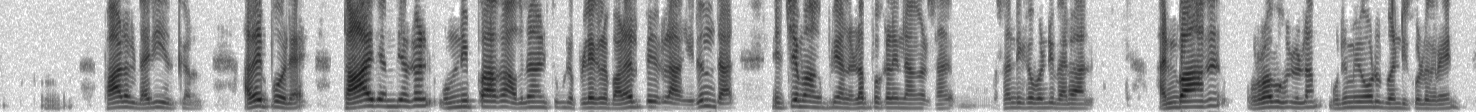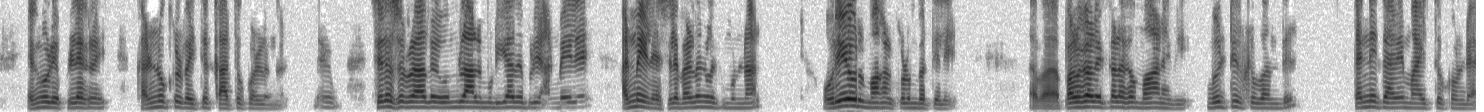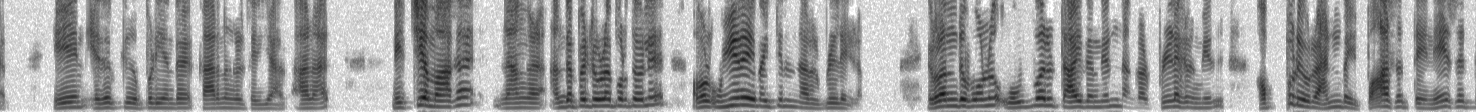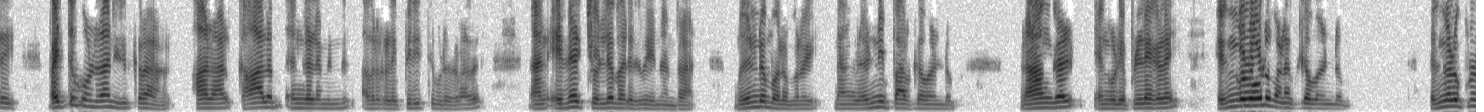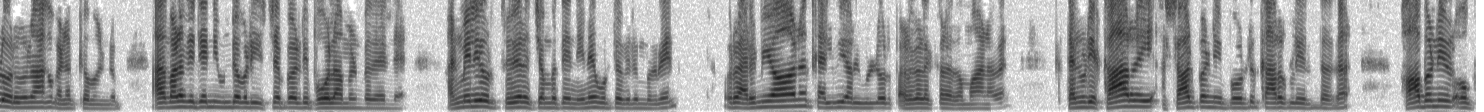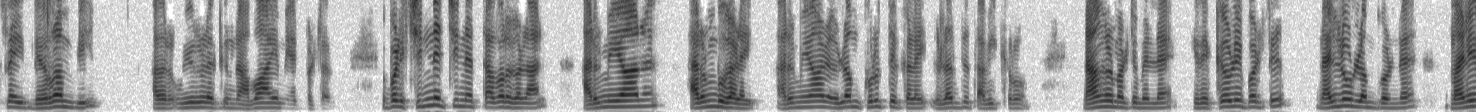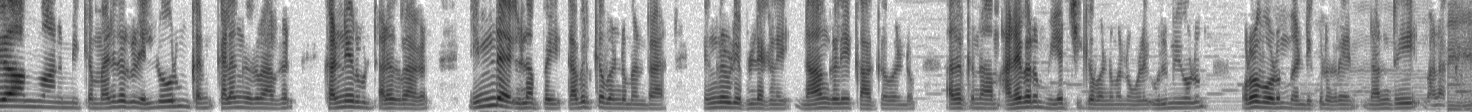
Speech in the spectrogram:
பாடல் வரி இருக்கிறது. அதே போல தாய் தந்தையர்கள் உன்னிப்பாக அவதானித்துக்கூடிய பிள்ளைகளை வளர்ப்பீர்களாக இருந்தால் நிச்சயமாக இப்படியான இழப்புகளை நாங்கள் ச- சந்திக்க வேண்டி வராது. அன்பாக உறவுகளிடம் உரிமையோடு வேண்டிக் கொள்கிறேன். எங்களுடைய பிள்ளைகளை கண்ணுக்குள் வைத்து காத்துக்கொள்ளுங்கள் சில சொல்றாரு உங்களால் முடியாது இப்படி அண்மையிலே அண்மையிலே சில வருடங்களுக்கு முன்னால் ஒரே ஒரு மகள் குடும்பத்திலே பல்கலைக்கழக மாணவி வீட்டிற்கு வந்து தன்னைத்தானே மாய்த்து கொண்டார். ஏன் எதற்கு எப்படி என்ற காரணங்கள் தெரியாது. ஆனால் நிச்சயமாக நாங்கள் அந்த பெற்றோரை பொறுத்தவரை அவள் உயிரை வைத்திருந்தார்கள் பிள்ளையிடம். இறந்து போன ஒவ்வொரு தாய் தந்தையும் தங்கள் பிள்ளைகள் மீது அப்படி ஒரு அன்பை பாசத்தை நேசத்தை வைத்து கொண்டுதான் இருக்கிறார்கள். ஆனால் காலம் எங்களிடமிருந்து அவர்களை பிரித்து விடுகிறது. நான் எதை சொல்ல வருகிறேன் என்றால் மீண்டும் ஒரு முறை நாங்கள் எண்ணி பார்க்க வேண்டும். நாங்கள் எங்களுடைய பிள்ளைகளை எங்களோடு வளர்க்க வேண்டும். எங்களுக்குள் ஒருவனாக வளர்க்க வேண்டும். அது வளர்ந்துட்டே நீ உண்டபடி இஷ்டப்படி போகலாம் என்பது இல்லை அண்மையிலேயே ஒரு துயரச் சம்பத்தை நினைவூட்ட விரும்புகிறேன். ஒரு அருமையான கல்வி அறிவுள்ள ஒரு பல்கலைக்கழக மாணவர் தன்னுடைய காரை ஸ்டார்ட் பண்ணி போட்டு காருக்குள்ளே இருந்ததால் கார்பனில் ஆக்சைடு நிரம்பி அவர் உயிரிழக்கின்ற அபாயம் ஏற்பட்டது. இப்படி சின்ன சின்ன தவறுகளால் அருமையான அரும்புகளை அருமையான இளம் குருத்துக்களை இழந்து தவிக்கிறோம். நாங்கள் மட்டுமில்லை இதை கேள்விப்பட்டு நல்லுள்ளம் கொண்ட மனிதாபிமானம் மிக்க மனிதர்கள் எல்லோரும் கண் கலங்குகிறார்கள் கண்ணீர் விட்டு அழுகிறார்கள். இந்த இழப்பை தவிர்க்க வேண்டும் என்றால் எங்களுடைய பிள்ளைகளை நாங்களே காக்க வேண்டும். அதற்கு நாம் அனைவரும் முயற்சிக்க வேண்டும் என்று உங்களை உரிமையோடும் உறவோடும் வேண்டிக் கொள்கிறேன். நன்றி வணக்கம்.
